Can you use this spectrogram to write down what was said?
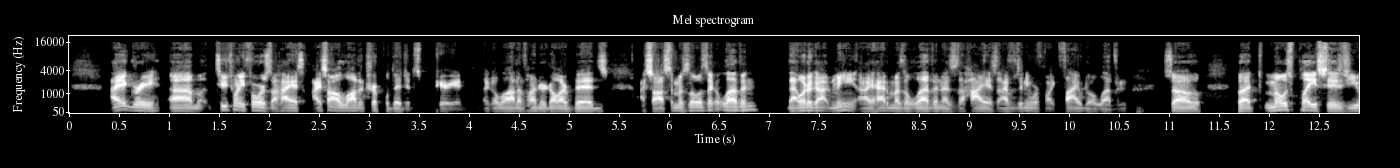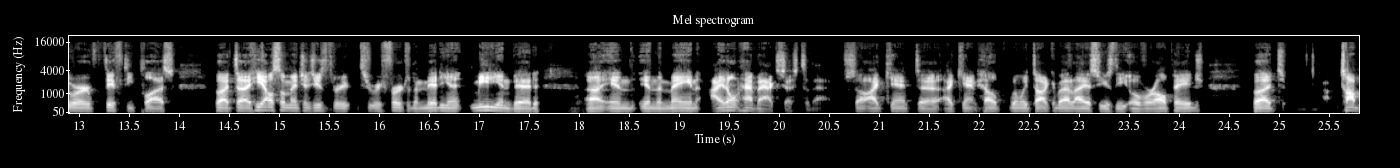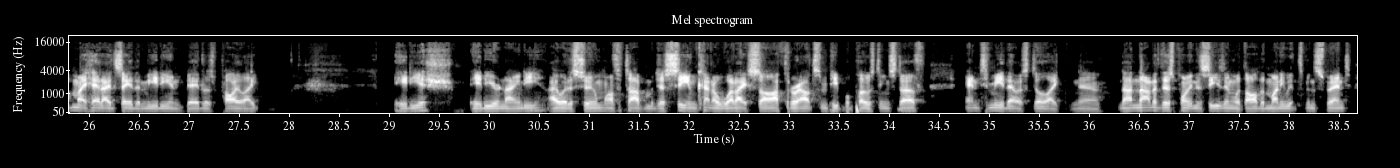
I agree. Um, 224 is the highest. I saw a lot of triple digits. Period. Like a lot of hundred dollar bids. I saw some as low as like 11 that would have gotten me. I had him as 11 as the highest. I was anywhere from like 5 to 11. So, but most places you were 50 plus. But uh, he also mentions used to, re- to, refer to the median median bid uh, in in the main. I don't have access to that, so I can't uh, I can't help when we talk about it. I just use the overall page. But top of my head, I'd say the median bid was probably like 80ish, 80 or 90, I would assume off the top of just seeing kind of what I saw throughout some people posting stuff. And to me, that was still like, no, not not at this point in the season with all the money that's been spent.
